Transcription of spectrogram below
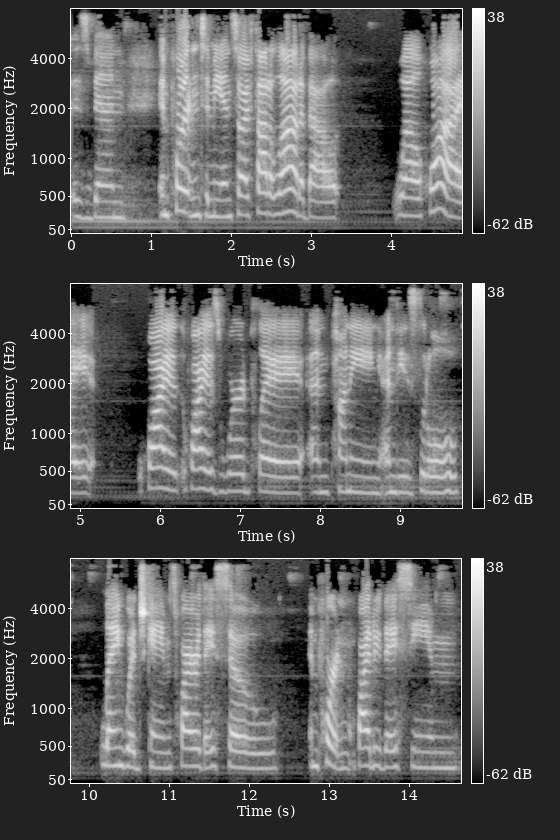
has been important to me. And so I've thought a lot about, well, why why why is wordplay and punning and these little language games, why are they so important? Why do they seem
